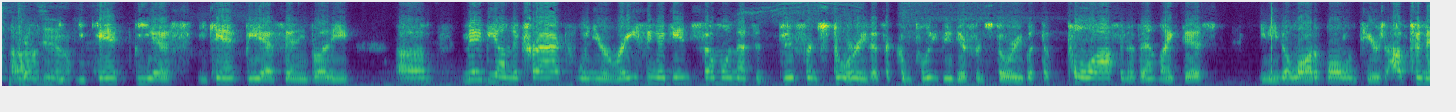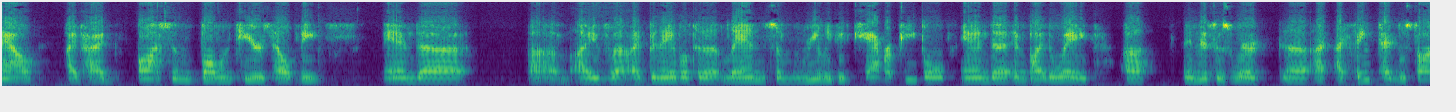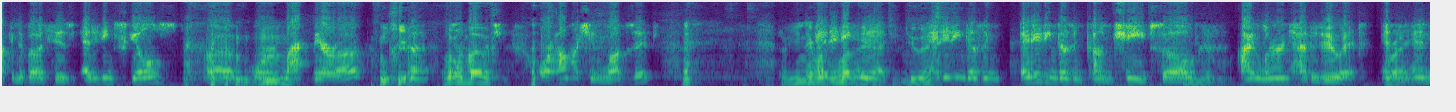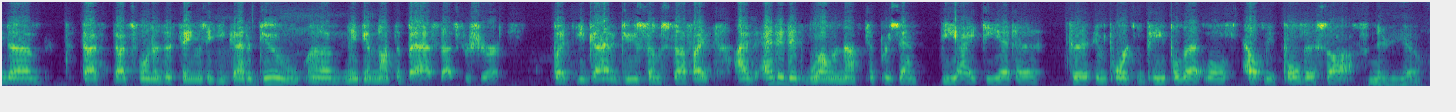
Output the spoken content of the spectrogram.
Uh, Yeah. you, you can't BS. You can't BS anybody. Um, maybe on the track when you're racing against someone, that's a different story. That's a completely different story. But to pull off an event like this, you need a lot of volunteers. Up to now, I've had awesome volunteers help me, and uh, Um, I've uh, I've been able to land some really good camera people, and uh, and by the way, uh, and this is where uh, I, I think Ted was talking about his editing skills um, or lack thereof. yeah, a little both. much- or how much he loves it. You never editing, love it, uh, do it. editing doesn't editing doesn't come cheap. So No. I learned how to do it, and, Right. and um, that's that's one of the things that you got to do. Um, maybe I'm not the best, that's for sure, but you got to do some stuff. I I've edited well enough to present the idea to to important people that will help me pull this off. There you go.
